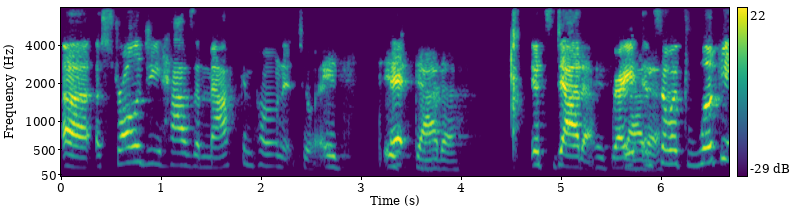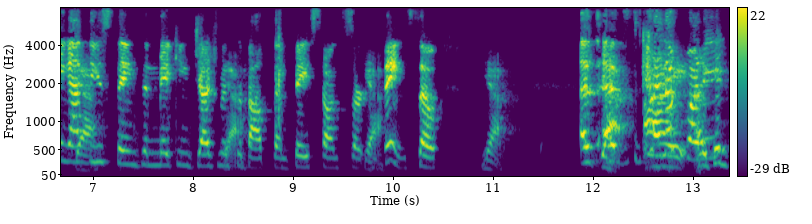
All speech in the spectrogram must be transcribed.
uh, astrology has a math component to it. It's it's it, data. It's data, it's right? Data. And so it's looking at yeah. these things and making judgments yeah. about them based on certain yeah. things. So yeah. It's, it's kind I, of funny. I can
